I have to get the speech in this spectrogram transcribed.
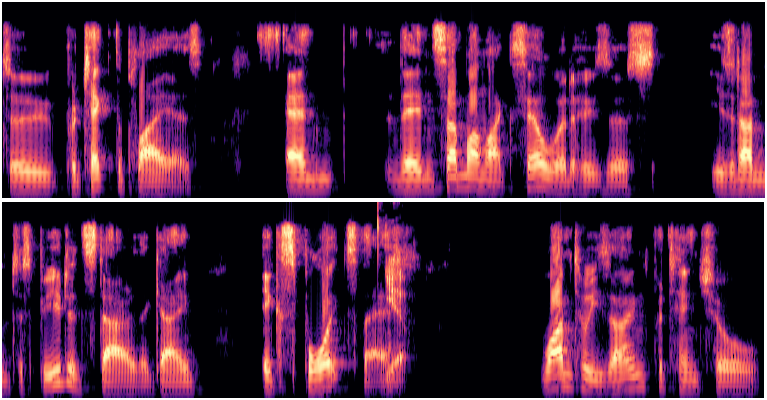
to protect the players, and then someone like Selwood, who's a is an undisputed star of the game, exploits that. Yep. One to his own potential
